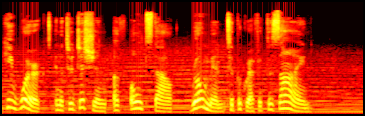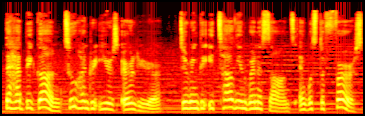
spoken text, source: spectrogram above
He worked in a tradition of old style Roman typographic design that had begun 200 years earlier during the Italian Renaissance and was the first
